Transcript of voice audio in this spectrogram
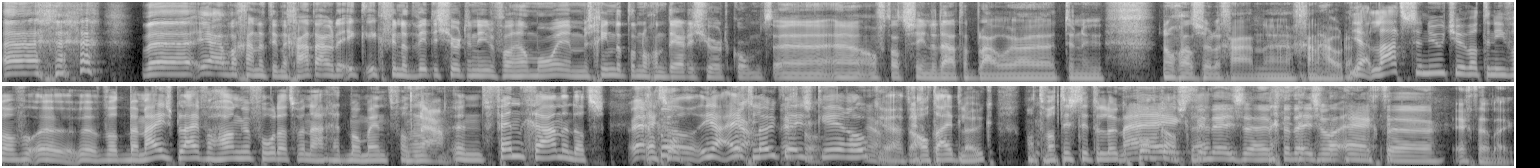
Eh, we, ja, we gaan het in de gaten houden. Ik, ik vind dat witte shirt in ieder geval heel mooi. En misschien dat er nog een derde shirt komt. eh, eh, of dat ze inderdaad dat blauwe tenue nog wel zullen gaan, gaan houden. Ja, laatste nieuwtje wat in ieder geval wat bij mij is blijven hangen voordat we naar het moment van Ja. een fan gaan. En dat is Echt wel ja, echt Ja, leuk echt deze keer ook. Ja, altijd leuk. Want wat is dit een leuke nee, podcast, ik vind hè? deze, ik vind deze wel echt, echt heel leuk.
